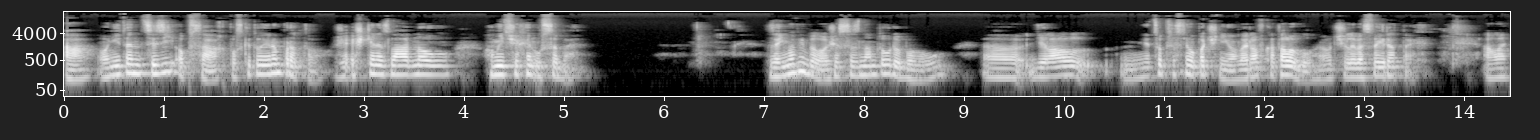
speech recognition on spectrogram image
A oni ten cizí obsah poskytují jenom proto, že ještě nezvládnou ho mít všechen u sebe. Zajímavý bylo, že seznam tou dobou eh, dělal něco přesně opačného, hledal v katalogu, jo, čili ve svých datech. Ale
